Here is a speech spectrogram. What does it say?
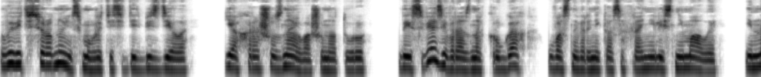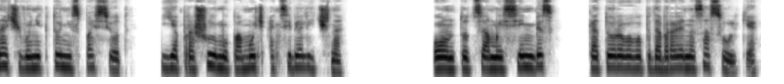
Вы ведь все равно не сможете сидеть без дела. Я хорошо знаю вашу натуру. Да и связи в разных кругах у вас наверняка сохранились немалые, иначе его никто не спасет. Я прошу ему помочь от себя лично. Он тот самый Симбис, которого вы подобрали на сосульке.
